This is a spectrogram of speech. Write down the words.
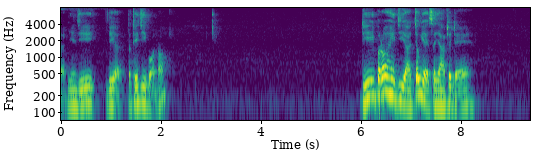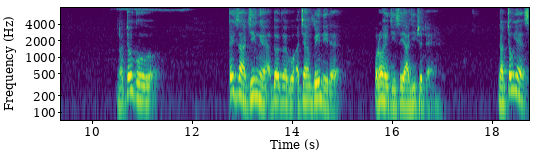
တယ်ဘယင်ကြီးဒီတထေးကြီးပေါ့နော်ဒီပရောဟိတ်ကြီးကကျုပ်ရဲ့ဆရာဖြစ်တယ်နော်ကျုပ်ကို ကိစ္စကြီးငယ်အတော်တော်ကိုအကြံပေးနေတဲ့ပရောဟိတ်ကြီးဆရာကြီးဖြစ်တယ်။နော်ကျုပ်ရဲ့ဆ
